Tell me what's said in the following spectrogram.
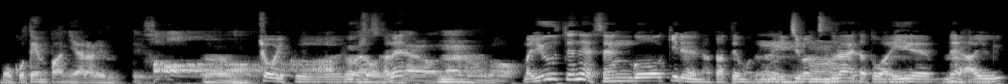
もうコテンパンにやられるっていう。は教育なんですかあ。ね。なるほど、なるほど。まあ言うてね、戦後綺麗な建物がね、うん一番作られたとはいえ、んね、ああいう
